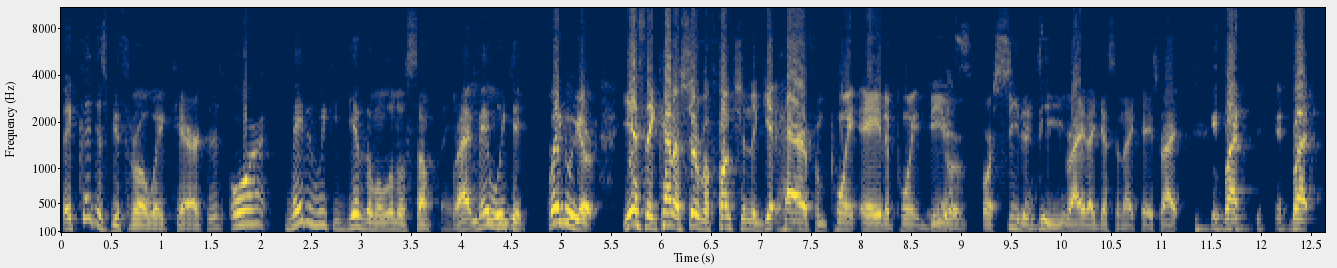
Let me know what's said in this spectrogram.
they could just be throwaway characters, or maybe we could give them a little something, right? Mm-hmm. Maybe we could, maybe we could, yes, they kind of serve a function to get Harry from point A to point B yes. or or C to D, right? I guess in that case, right? But but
